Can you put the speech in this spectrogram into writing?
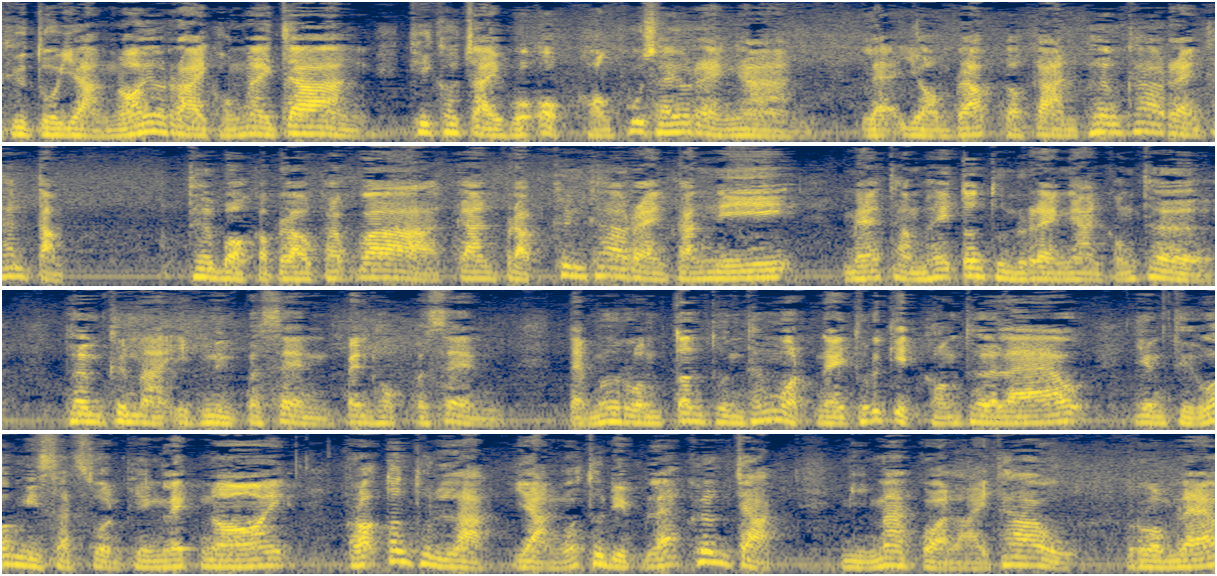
คือตัวอย่างน้อยรายของนายจ้าง ที่เข้าใจหัวอกของผู้ใช้แรงงาน และยอมรับต่อการเพิ่มค่าแรงขั้นต่ำเธอบอกกับเราครับว่าการปรับขึ้นค่าแรงครั้งนี้ แม้ทำให้ต้นทุนแรงงานของเธอ เพิ่มขึ้นมาอีก 1%เป็น 6%แต่เมื่อรวมต้นทุนทั้งหมดในธุรกิจของเธอแล้ว ยังถือว่ามีสัดส่วนเพียงเล็กน้อย เพราะต้นทุนหลักอย่างวัตถุดิบและเครื่องจักรมีมากกว่าหลายเท่า รวมแล้ว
